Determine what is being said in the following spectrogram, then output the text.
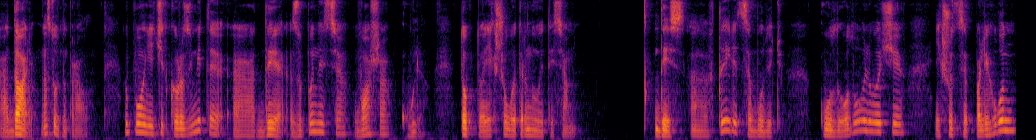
Е, Далі, наступне правило. Ви повинні чітко розуміти, е, де зупиниться ваша куля. Тобто, якщо ви тренуєтеся десь е, в тилі, це будуть кули-уловлювачі. Якщо це полігон,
